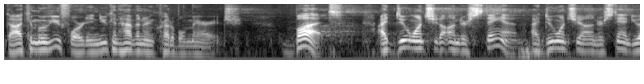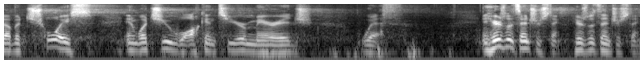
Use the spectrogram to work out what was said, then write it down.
God can move you forward, and you can have an incredible marriage. But I do want you to understand. I do want you to understand. You have a choice in what you walk into your marriage with. And here's what's interesting. Here's what's interesting.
